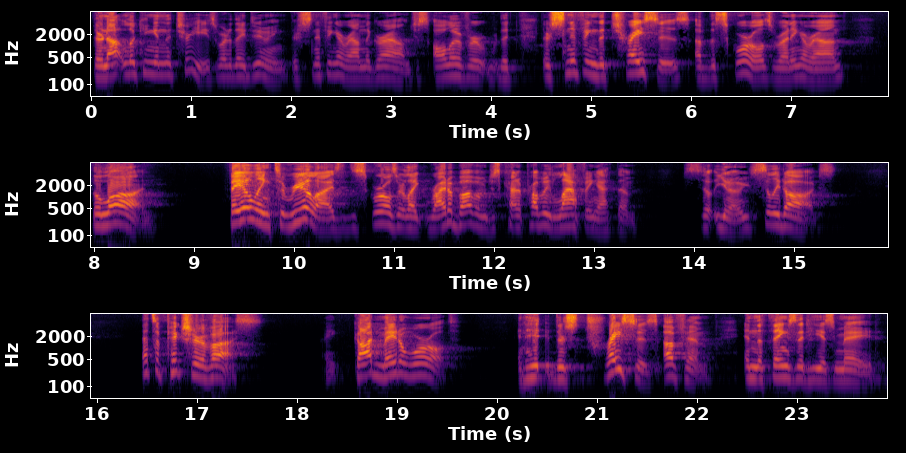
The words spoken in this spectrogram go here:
they're not looking in the trees. What are they doing? They're sniffing around the ground, just all over. The, they're sniffing the traces of the squirrels running around the lawn, failing to realize that the squirrels are like right above them, just kind of probably laughing at them. So, you know, silly dogs. That's a picture of us. Right? God made a world, and he, there's traces of Him in the things that He has made.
